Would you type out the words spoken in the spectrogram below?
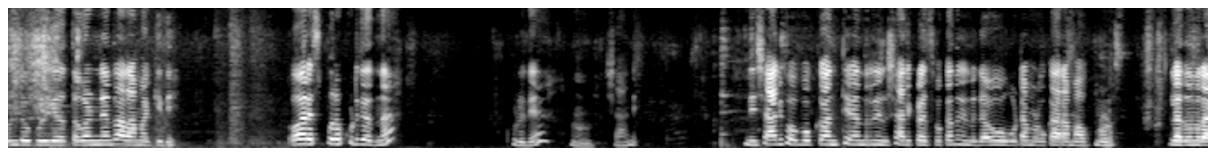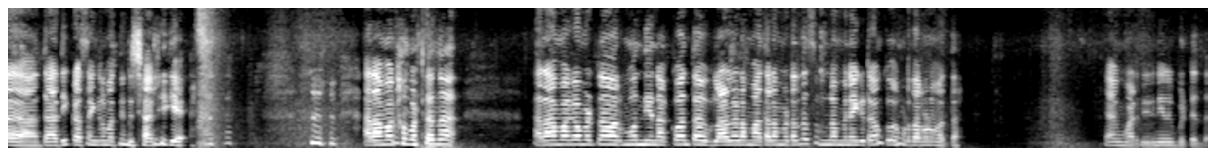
ಉಂಡು ಗುಳಿಗೆ ತಗೊಂಡೆ ಅಂದ್ರೆ ಆರಾಮ ಹಾಕಿದ್ದೆ ಓ ಆರ್ ಎಸ್ ಪೂರ ಕುಡಿದೆ ಅದನ್ನ ಕುಡಿದೆ ಹ್ಞೂ ಶಾಲೆ. ನೀ ಶಾಲೆಗೆ ಹೋಗ್ಬೇಕು ಅಂತೇಳಿ ಅಂದ್ರೆ ನಿನ್ನ ಶಾಲೆಗೆ ಕಳಿಸ್ಬೇಕಂದ್ರೆ ನಿನಗೆ ಊಟ ಮಾಡ್ಬೇಕು ಆರಾಮ ಆಗ್ಬೇಕು ನೋಡು. ಇಲ್ಲದಂದ್ರೆ ದಾದಿ ಕಳ್ಸಂಗಿಲ್ಲ ಮತ್ತೆ ನಿನ್ನ ಶಾಲೆಗೆ. ಆರಾಮಾಗ ಮಟನ ಆರಾಮಾಗ ಅವ್ರ ಮುಂದೆ ನೀನು ಹಾಕೋಂತ ಲಾಳಾಡ ಮಾತಾಡೋ ಮಟನ ಸುಮ್ಮನೆ ಮನೆಗೆ ಇಟ್ಕೊಂಡು ಕುತ್ಕೊಂಡ್ಬಿಡ್ತಾರೆ ನೋಡು ಮತ್ತೆ. ಹೆಂಗೆ ಮಾಡ್ತಿದ್ದಿ ನಿನಗೆ ಬಿಟ್ಟಿದ್ದ?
